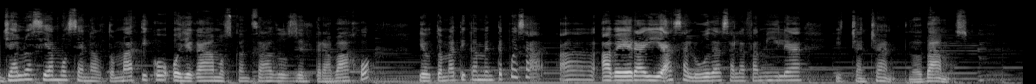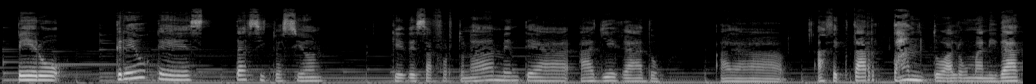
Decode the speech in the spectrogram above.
ya lo hacíamos en automático o llegábamos cansados del trabajo y automáticamente pues a, ver ahí, a saludas a la familia y chan chan, nos vamos. Pero creo que esta situación que desafortunadamente ha, ha llegado a afectar tanto a la humanidad,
